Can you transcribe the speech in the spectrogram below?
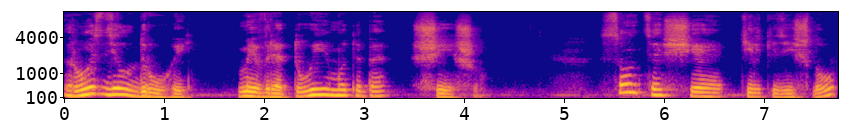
Розділ другий. Ми врятуємо тебе, шишу. Сонце ще тільки зійшло.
